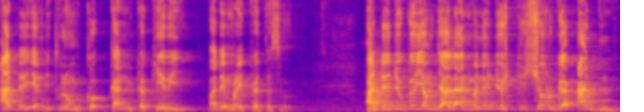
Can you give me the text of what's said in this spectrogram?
ada yang ditelungkupkan ke kiri pada mereka tersebut. Ada juga yang jalan menuju ke syurga adn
